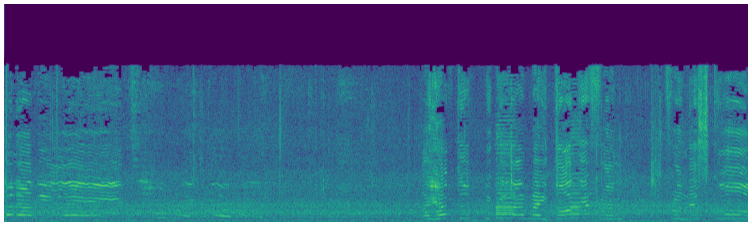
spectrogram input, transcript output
gonna be late. Oh my god. I have to pick up my daughter from from the school.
